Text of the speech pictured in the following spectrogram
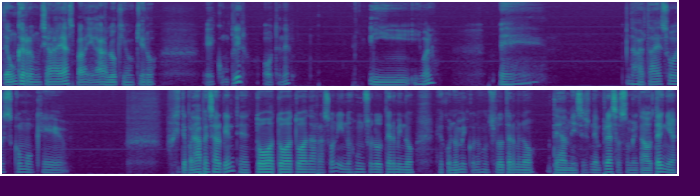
tengo que renunciar a ellas para llegar a lo que yo quiero eh, cumplir o tener. Y, y bueno, eh, la verdad eso es como que si te pones a pensar bien, tiene toda, toda, toda la razón y no es un solo término económico, no es un solo término de administración de empresas o mercadotecnia,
